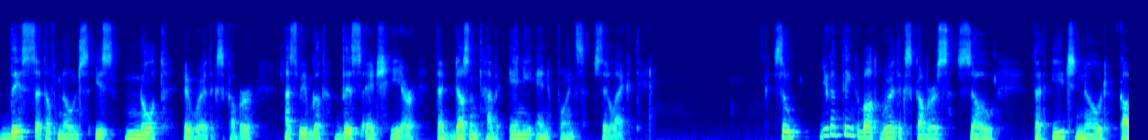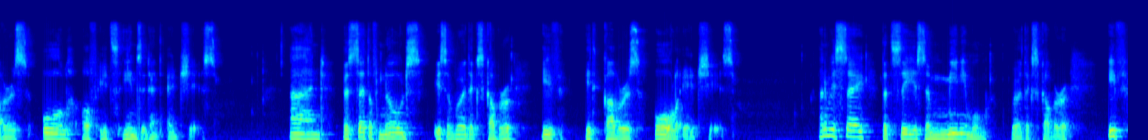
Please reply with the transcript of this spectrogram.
this set of nodes is not a vertex cover, as we've got this edge here that doesn't have any endpoints selected. So you can think about vertex covers so that each node covers all of its incident edges. And a set of nodes is a vertex cover if it covers all edges. And we say that C is a minimum vertex cover if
